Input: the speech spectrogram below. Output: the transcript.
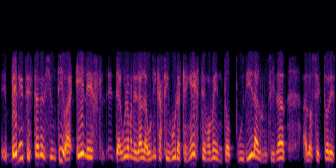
eh, Bennett está en disyuntiva. Él es, de alguna manera, la única figura que en este momento pudiera aglutinar a los sectores,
